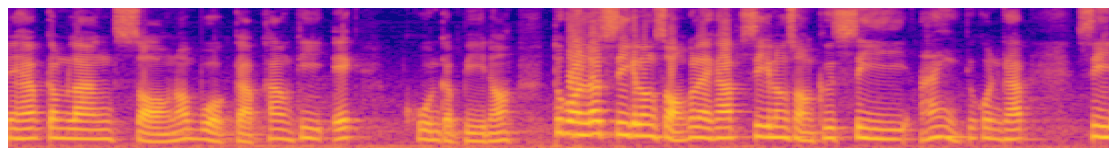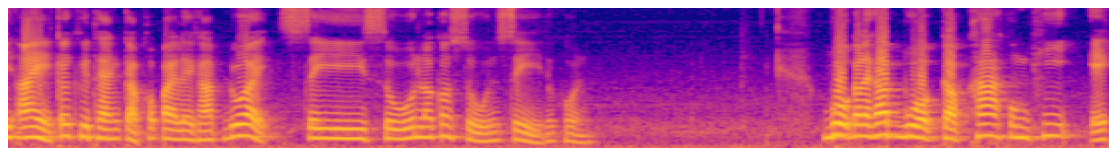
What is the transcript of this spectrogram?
นะครับกำลัง2เนาะบวกกับค่างที่ x คูณกับ b เนาะทุกคนแล้ว c กำลังสองก็เลยครับ c กำลังสองคือ ci ทุกคนครับ ci ก็คือแทนกลับเข้าไปเลยครับ ด้วย c 0แล้วก็0 4 ทุกคน บวกกันเลยครับบวกกับค่าคงที่ x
